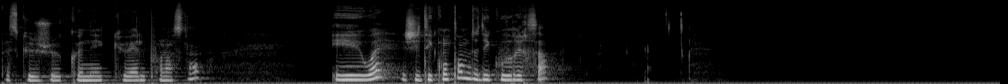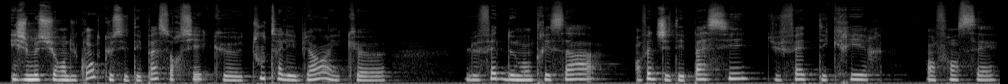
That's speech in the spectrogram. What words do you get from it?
parce que je connais que elle pour l'instant. Et ouais, j'étais contente de découvrir ça. Et je me suis rendu compte que c'était pas sorcier, que tout allait bien et que le fait de montrer ça, en fait, j'étais passée du fait d'écrire en français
